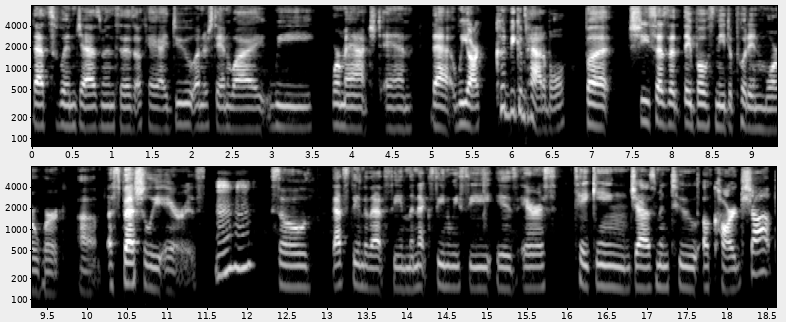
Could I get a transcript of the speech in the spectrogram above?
that's when Jasmine says, okay, I do understand why we were matched and that we are could be compatible, but she says that they both need to put in more work, um, especially Airris. Mhm. So that's the end of that scene. The next scene we see is Airris taking Jasmine to a card shop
